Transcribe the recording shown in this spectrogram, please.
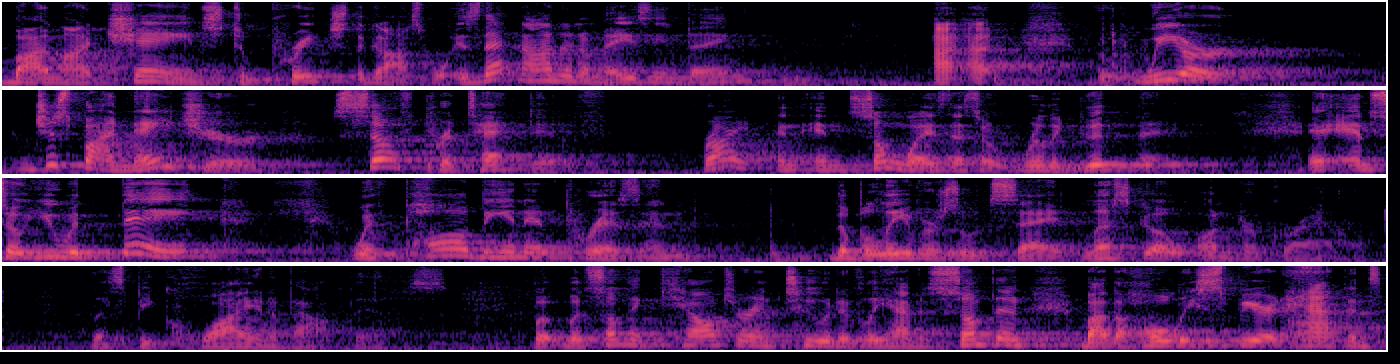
by my chains to preach the gospel. Is that not an amazing thing? I, I, we are just by nature, self protective, right? And in some ways, that's a really good thing. And, and so you would think, with Paul being in prison, the believers would say, let's go underground. Let's be quiet about this. But, but something counterintuitively happens. Something by the Holy Spirit happens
